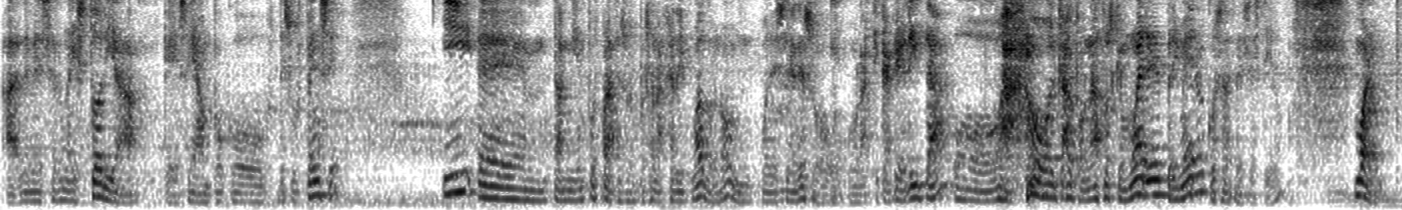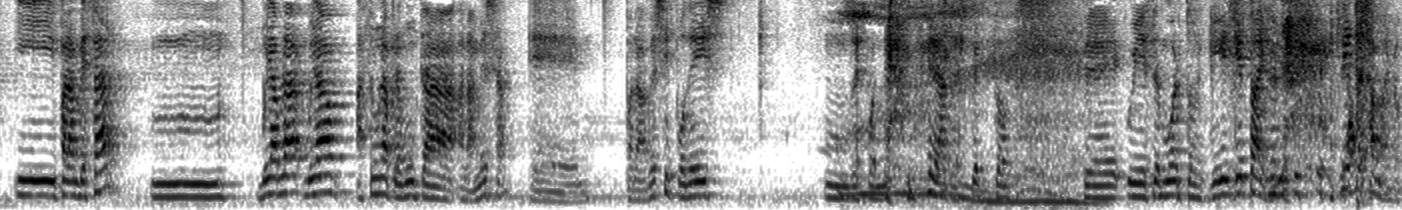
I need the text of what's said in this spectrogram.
ah, debe ser una historia que sea un poco de suspense, y eh, también pues para hacer un personaje adecuado, ¿no? Puede ser eso, o la chica que grita, o, o el calzonazos que muere primero, cosas de ese estilo. Bueno, y para empezar, mm, voy, a hablar, voy a hacer una pregunta a la mesa, eh, para ver si podéis mm, responderme al respecto. de, uy, estoy muerto, ¿qué, qué hay? Quieta esa mano.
